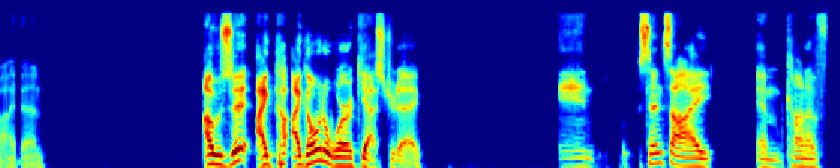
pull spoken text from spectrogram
by then i was it i i go into work yesterday and since i am kind of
